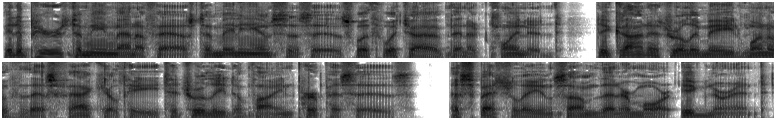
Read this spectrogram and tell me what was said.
It appears to me manifest in many instances with which I have been acquainted that God has really made one of this faculty to truly divine purposes, especially in some that are more ignorant.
